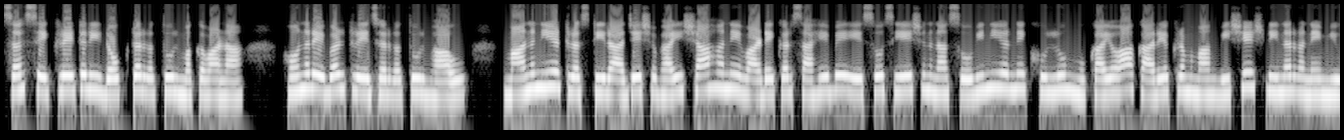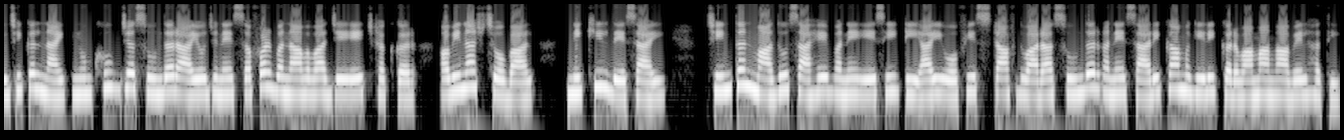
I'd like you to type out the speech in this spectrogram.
સહ secretary doctor Atul Makwana, honourable treasurer Atul Bhau માનનીય ટ્રસ્ટી રાજેશભાઈ શાહ અને વાડેકર સાહેબે એસોસિએશનના સોવિનિયરને ખુલ્લું મુકાયો આ કાર્યક્રમમાં વિશેષ ડિનર અને મ્યુઝિકલ નાઇટનું ખૂબ જ સુંદર આયોજને સફળ બનાવવા જે એચ ઠક્કર, અવિનાશ ચોબાલ, નિખિલ દેસાઈ, ચિંતન માધુ સાહેબ અને એસીટીઆઈ ઓફિસ સ્ટાફ દ્વારા સુંદર અને સારી કામગીરી કરવામાં આવેલ હતી.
